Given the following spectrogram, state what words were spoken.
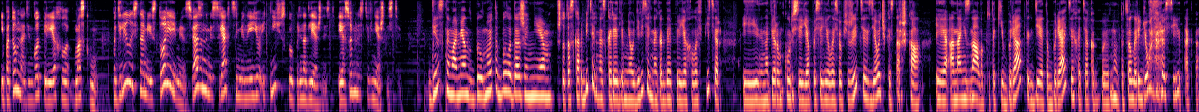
и потом на один год переехала в Москву. Поделилась с нами историями, связанными с реакциями на ее этническую принадлежность и особенности внешности. Единственный момент был, ну это было даже не что-то оскорбительное, скорее для меня удивительное, когда я переехала в Питер – и на первом курсе я поселилась в общежитии с девочкой старшка. И она не знала, кто такие буряты, где это Бурятия, хотя как бы, ну, это целый регион России так-то.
